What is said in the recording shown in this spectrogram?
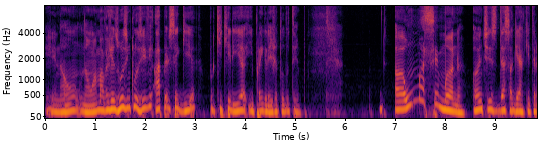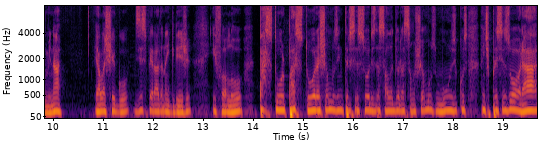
Ele não, não amava Jesus, inclusive a perseguia porque queria ir para a igreja todo o tempo. uma semana antes dessa guerra aqui terminar, ela chegou desesperada na igreja e falou pastor, pastora, chama os intercessores da sala de oração, chama os músicos, a gente precisa orar.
